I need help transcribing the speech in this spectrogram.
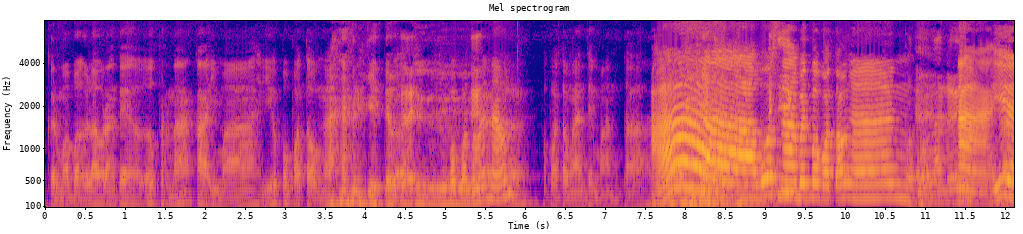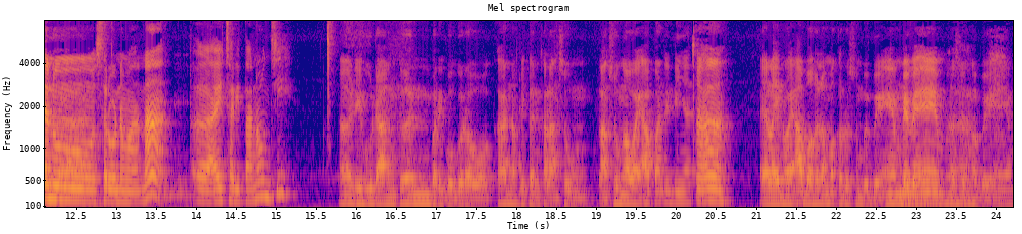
Keur mah baheula urang teh eh pernah ka imah ieu popotongan gitu Popotongan naon? popotongan teh mantan Ah, bos nah buat potongan. Potongan euy. Nah, iya nu seru nama. Nah, eh aya carita naon sih? eh dihudangkeun bari gogorowokan nepikeun ka langsung langsung nga WA pan di dinya teh. Heeh. eh lain WA baheula mah keur usum BBM BBM, langsung ah. nge BM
